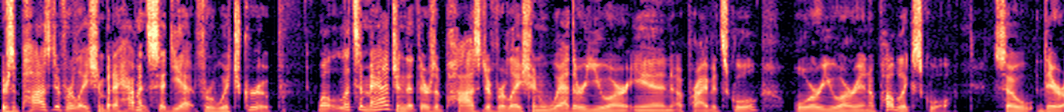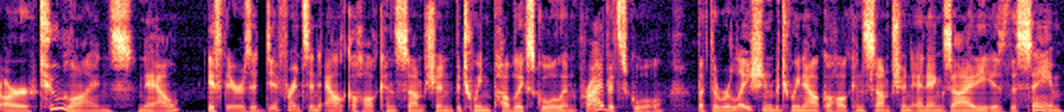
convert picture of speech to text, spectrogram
There's a positive relation, but I haven't said yet for which group. Well, let's imagine that there's a positive relation whether you are in a private school or you are in a public school. So there are two lines now. If there is a difference in alcohol consumption between public school and private school, but the relation between alcohol consumption and anxiety is the same,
